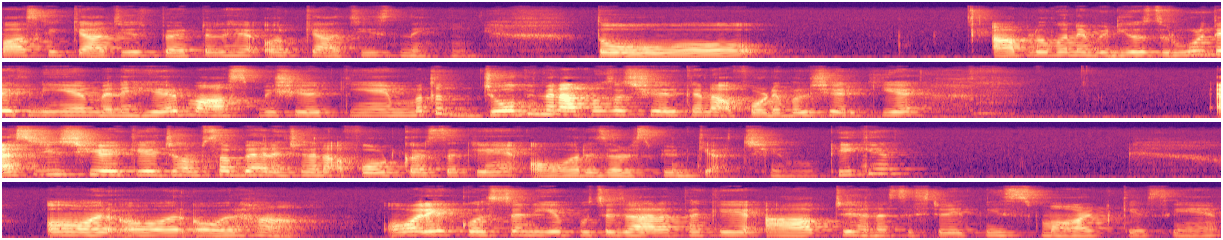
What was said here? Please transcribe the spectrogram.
पास कि क्या चीज़ बेटर है और क्या चीज़ नहीं। तो आप लोगों ने वीडियो ज़रूर देखनी है, मैंने हेयर मास्क भी शेयर किए हैं मतलब जो भी मैंने आप लोगों से शेयर किया ना अफोर्डेबल शेयर किए ऐसी चीज़ शेयर की जो हम सब बहनें जो है ना अफोर्ड कर सकें और रिजल्ट्स भी उनके अच्छे हों, ठीक है? और और और हाँ। और एक क्वेश्चन ये पूछा जा रहा था कि आप जो है ना सिस्टर इतनी स्मार्ट कैसे हैं?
